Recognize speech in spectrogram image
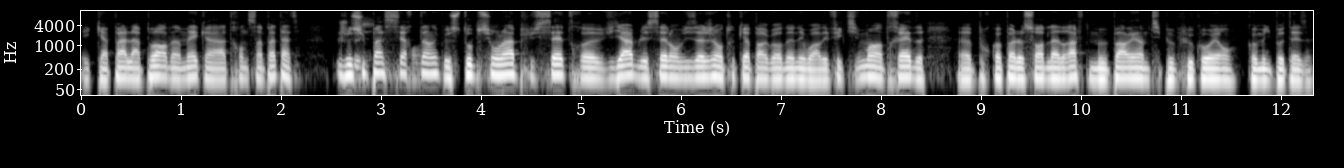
et qui n'a pas l'apport d'un mec à 35 patates. Je suis pas certain que cette option-là puisse être euh, viable et celle envisagée en tout cas par Gordon Hayward. Effectivement, un trade, euh, pourquoi pas le soir de la draft, me paraît un petit peu plus cohérent comme hypothèse.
